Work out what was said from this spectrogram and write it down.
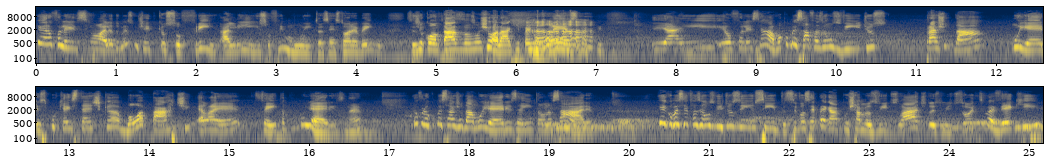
E aí eu falei assim, olha, do mesmo jeito que eu sofri ali, e sofri muito, assim, a história é bem... Se eu te contar, nós vamos chorar aqui, pega um lenço. e aí eu falei assim, ah, vou começar a fazer uns vídeos para ajudar mulheres, porque a estética, boa parte, ela é feita por mulheres, né? Eu falei, vou começar a ajudar mulheres aí, então, nessa área. E aí comecei a fazer uns videozinhos simples. Se você pegar, puxar meus vídeos lá de 2018, você vai ver que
